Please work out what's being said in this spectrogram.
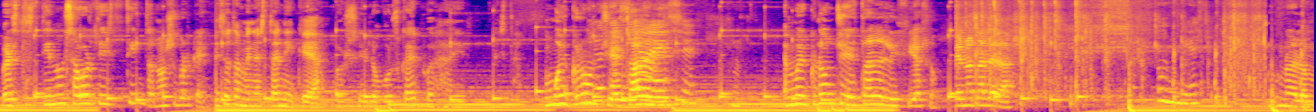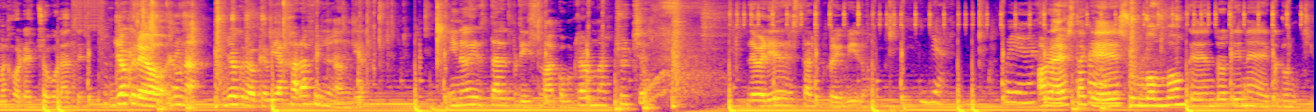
Pero esta tiene un sabor distinto, no sé por qué. Esto también está en Ikea, por si lo buscáis, pues ahí está. Muy crunchy, está delicioso. Es muy crunchy y está delicioso. ¿Qué nota le das? Un 10. Es uno de los mejores chocolates. Yo creo, Luna, yo creo que viajar a Finlandia y no irte al Prisma a comprar unas chuches debería de estar prohibido. Ya. Voy a dejar Ahora esta que es un bombón que dentro tiene crunchy.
